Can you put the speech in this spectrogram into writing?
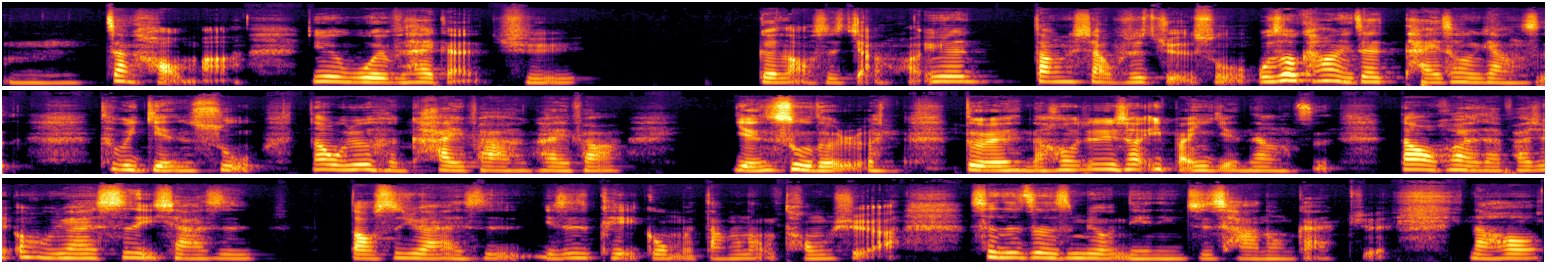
嗯，这样好吗？因为我也不太敢去跟老师讲话，因为当下我就觉得说，我说看到你在台上的样子特别严肃，然后我就很害怕，很害怕严肃的人，对，然后就像一板一眼那样子。但我后来才发现，哦，原来私底下是。老师原来是也是可以跟我们当那种同学啊，甚至真的是没有年龄之差那种感觉。然后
